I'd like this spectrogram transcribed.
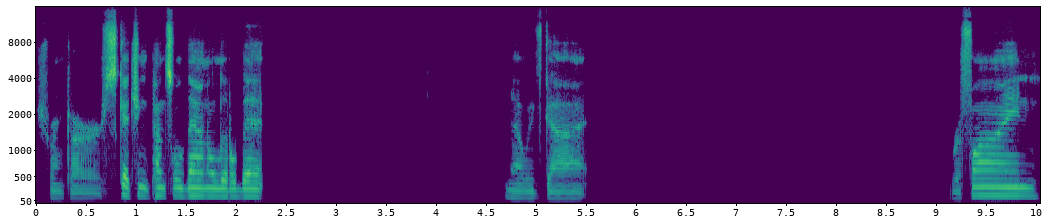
Shrink our sketching pencil down a little bit. Now we've got refine.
